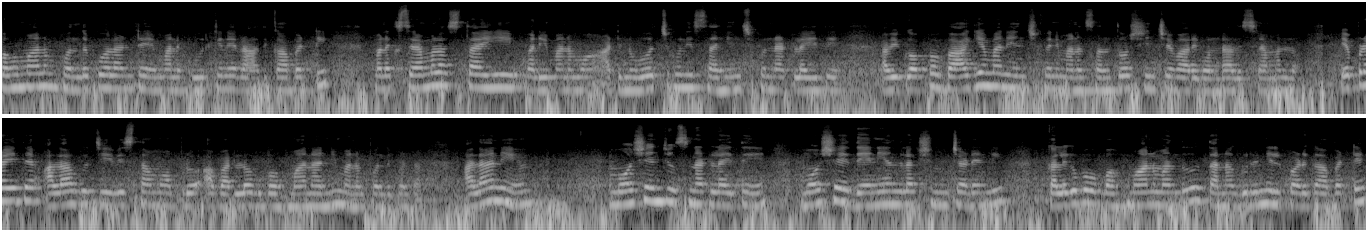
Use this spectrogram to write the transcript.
బహుమానం పొందుకోవాలంటే మన ఊరికనే రాదు కాబట్టి మనకు శ్రమలు వస్తాయి. మరి మనము వాటిని ఓర్చుకుని సహించుకున్నట్లయితే అవి గొప్ప భాగ్యం అని ఎంచుకొని మనం సంతోషించే వారికి ఉండాలి శ్రమల్లో. ఎప్పుడైతే అలాగూ జీవిస్తామో అప్పుడు ఆ పరలోక బహుమానాన్ని మనం పొందుకుంటాం. అలానే మోషేని చూసినట్లయితే మోషే దేని అందు లక్ష్మించాడండి? కలుగబో బహుమానమందు తన గురి నిలిపాడు కాబట్టి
